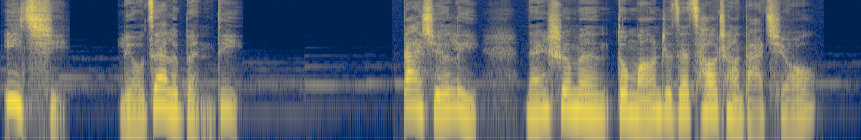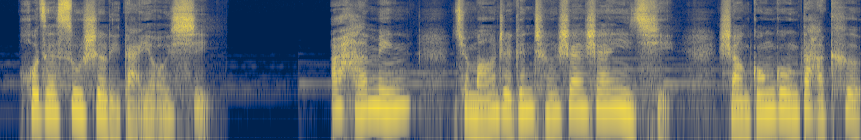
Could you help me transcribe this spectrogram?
一起留在了本地。大学里，男生们都忙着在操场打球，或在宿舍里打游戏，而韩明却忙着跟程珊珊一起上公共大课，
